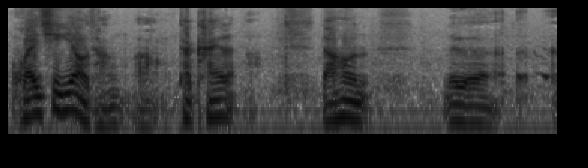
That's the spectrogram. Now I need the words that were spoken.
怀庆药堂啊，他开了啊，然后那个呃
